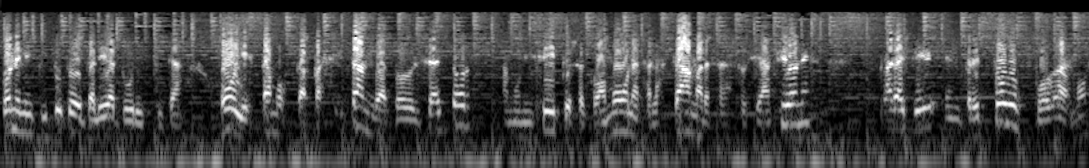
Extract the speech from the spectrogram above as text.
con el Instituto de Calidad Turística. Hoy estamos capacitando a todo el sector, a municipios, a comunas, a las cámaras, a las asociaciones, para que entre todos podamos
